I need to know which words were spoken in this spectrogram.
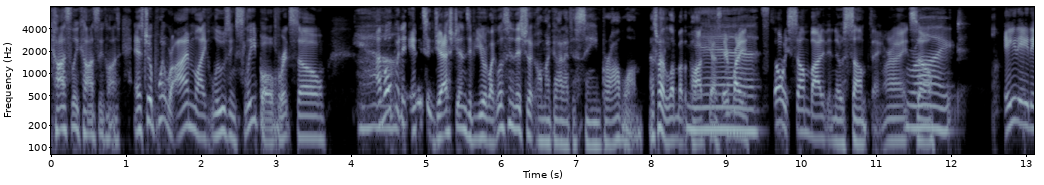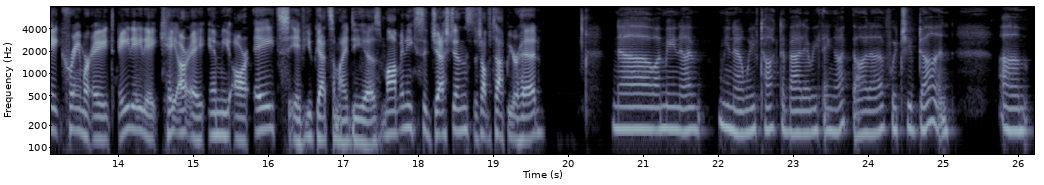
constantly, constantly, constantly. And it's to a point where I'm like losing sleep over it. So Yeah. I'm open to any suggestions. If you're like listening to this, you're like, oh my God, I have the same problem. That's what I love about the podcast. Everybody, it's always somebody that knows something, right? So Right. 888 Kramer 8, 888 K R A M E R 8. If you've got some ideas, mom, any suggestions just off the top of your head? No, I mean, I've, you know, we've talked about everything I've thought of, which you've done. Um,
